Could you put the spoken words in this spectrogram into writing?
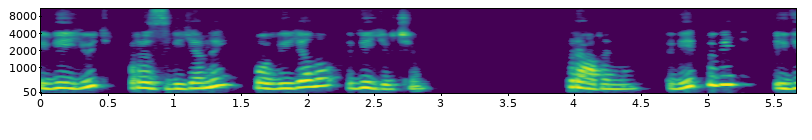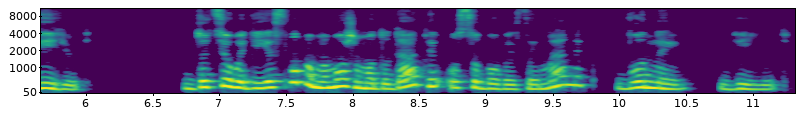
віють, розвіяний, повіяло, віючи. Правильно, відповідь віють. До цього дієслова ми можемо додати особовий займенник «вони віють».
